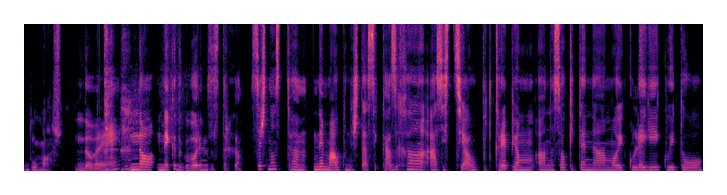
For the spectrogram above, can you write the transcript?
домашно. Добре, но нека да говорим за страха. Всъщност, не малко неща се казаха. Аз изцяло подкрепям насоките на мои колеги, които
